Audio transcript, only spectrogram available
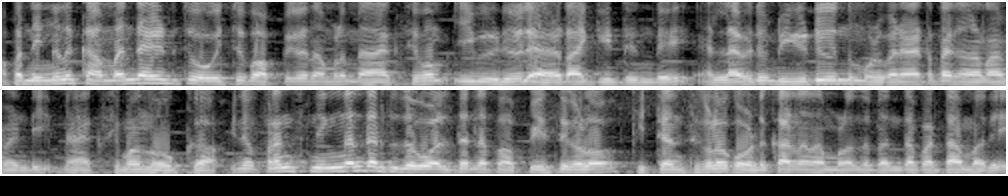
അപ്പോൾ നിങ്ങൾ കമന്റ് ആയിട്ട് ചോദിച്ച പപ്പികൾ നമ്മൾ മാക്സിമം ഈ വീഡിയോയിൽ ആഡ് ആക്കിയിട്ടുണ്ട്. എല്ലാവരും വീഡിയോ ഒന്ന് മുഴുവനായിട്ട് കാണാൻ വേണ്ടി മാക്സിമം നോക്കുക. പിന്നെ ഫ്രണ്ട്സ് നിങ്ങളുടെ അടുത്ത് ഇതുപോലെ തന്നെ പപ്പീസുകളോ കിറ്റൻസുകളോ കൊടുക്കാനോ നമ്മളൊന്ന് ബന്ധപ്പെട്ടാൽ മതി.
